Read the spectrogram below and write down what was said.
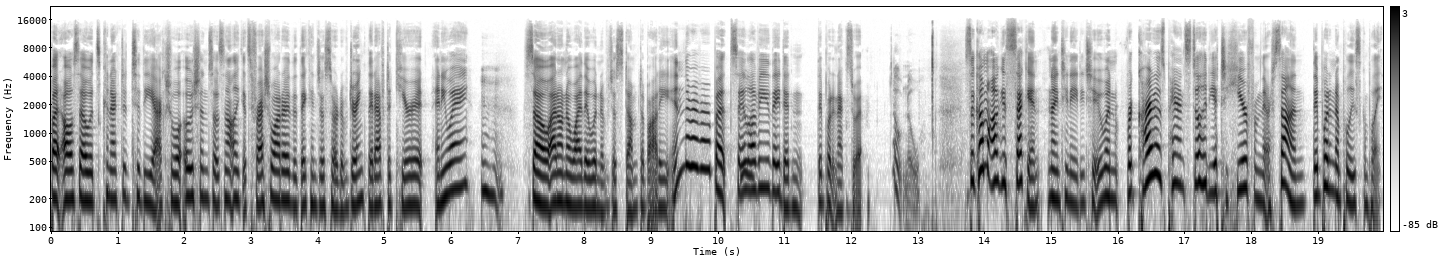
but also it's connected to the actual ocean, so it's not like it's fresh water that they can just sort of drink. They'd have to cure it anyway. Mm-hmm. So I don't know why they wouldn't have just dumped a body in the river, but say Hmm. lovey, they didn't. They put it next to it. Oh no. So come August 2nd, 1982, when Ricardo's parents still had yet to hear from their son, they put in a police complaint.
